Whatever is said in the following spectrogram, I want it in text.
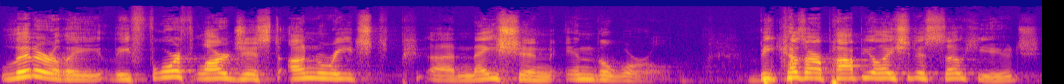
literally the fourth largest unreached uh, nation in the world. Because our population is so huge,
